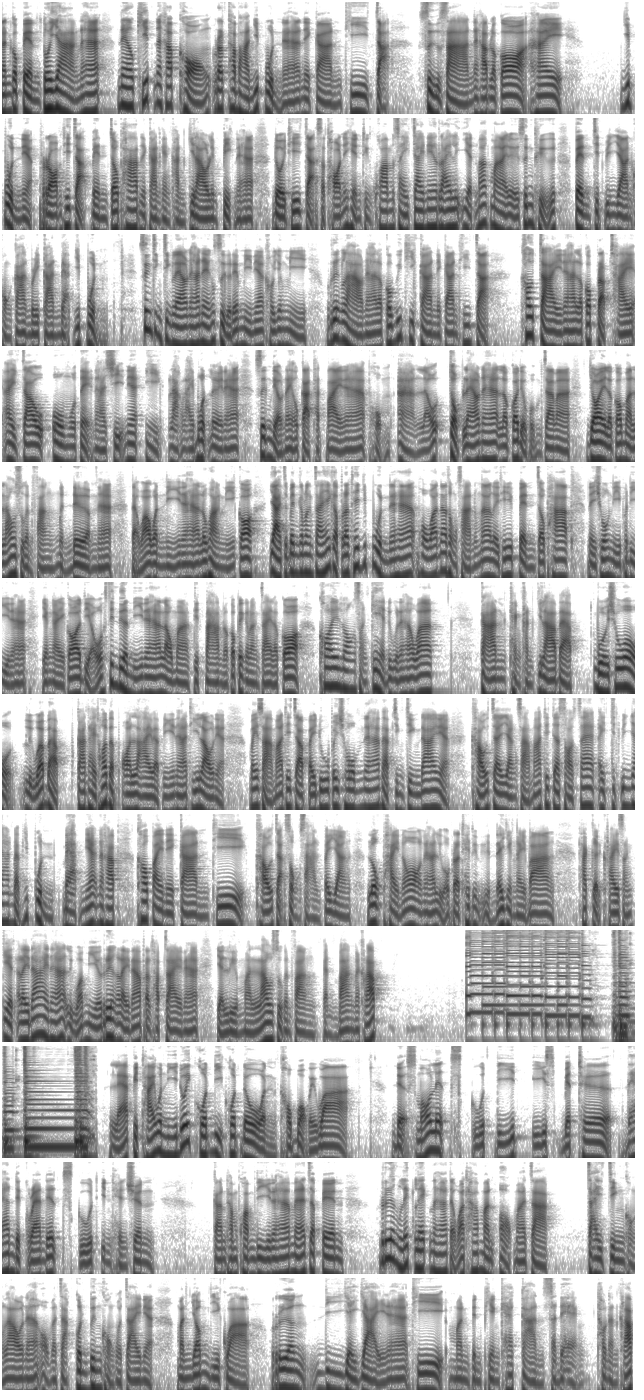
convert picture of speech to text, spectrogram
นั่นก็เป็นตัวอย่างนะฮะแนวคิดนะครับของรัฐบาลญี่ปุ่นนะฮะในการที่จะสื่อสารนะครับแล้วก็ให้ ญี่ปุ่นเนี่ยพร้อมที่จะเป็นเจ้าภาพในการแข่งขันกีฬาโอลิมปิกนะฮะ โดยที่จะสะท้อนให้เห็นถึงความใส่ใจในรายละเอียดมากมายเลย ซึ่งถือเป็นจิตวิญญาณของการบริการแบบญี่ปุ่น ซึ่งจริง ๆ แล้วนะฮะในหนังสือเล่มนี้เนี่ยเขายังมีเรื่องราวนะฮะแล้วก็วิธีการในการที่จะ เข้าใจนะฮะแล้วก็ปรับใช้ไอ้เจ้าโอโมเตะนาชิเนี่ยอีกหลากหลายบทเลยนะฮะซึ่งเดี๋ยวในโอกาสถัดไปนะฮะผมอ่านแล้วจบแล้วนะฮะแล้วก็เดี๋ยวผมจะมาย่อยแล้วก็มาเล่าสู่กันฟังเหมือนเดิมนะฮะแต่ว่าวันนี้นะฮะระหว่างนี้ก็อยากจะเป็นกำลังใจให้กับประเทศญี่ปุ่นนะฮะเพราะว่าน่าสงสารมากๆเลยที่เป็นเจ้าภาพในช่วงนี้พอดีนะฮะยังไงก็เดี๋ยวสิ้นเดือนนี้นะฮะเรามาติดตามแล้วก็เป็นกำลังใจแล้วก็คอยลองสังเกตดูนะฮะว่า การแข่งขันกีฬาแบบ virtual หรือว่าแบบการถ่ายทอดแบบออนไลน์แบบนี้นะฮะที่เราเนี่ยไม่สามารถที่จะไปดูไปชมนะฮะแบบจริง ๆ ได้เนี่ยเขาจะยังสามารถที่จะสอดแทรกไอจิตวิญญาณแบบญี่ปุ่นแบบเนี้ยนะครับเข้าไปในการที่เขาจะส่งสารไปยังโลกภายนอกนะฮะหรือว่าประเทศอื่น ๆ ได้ยังไงบ้าง ถ้าเกิดใครสังเกตอะไรได้นะฮะหรือว่ามีเรื่องอะไรน่าประทับใจนะฮะอย่าลืมมาเล่าสู่กันฟังกันบ้างนะครับ และปิดท้ายวันนี้ด้วยโคดดีโคดโดน เขาบอกไว้ว่า the smallest good deed is better than the grandest good intention การทำความดีนะฮะแม้จะเป็นเรื่องเล็กๆนะฮะแต่ว่าถ้ามันออกมาจากใจจริงของเรานะ ออกมาจากก้นบึ้งของหัวใจเนี่ยมันย่อมดีกว่าเรื่องดีใหญ่ๆนะฮะที่มันเป็นเพียงแค่การแสดงเท่านั้นครับ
